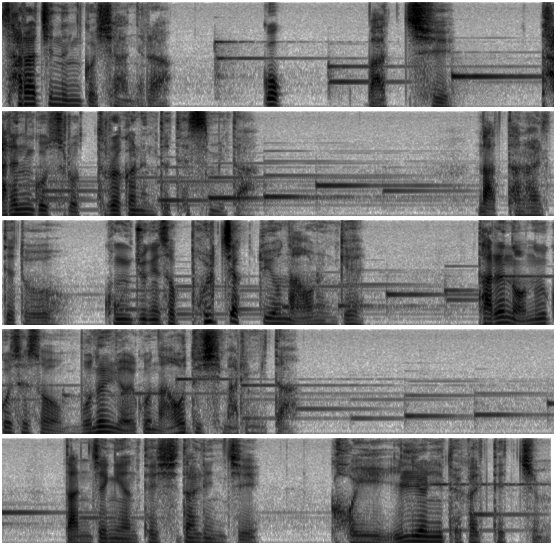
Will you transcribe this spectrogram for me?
사라지는 것이 아니라 꼭 마치 다른 곳으로 들어가는 듯 했습니다. 나타날 때도 공중에서 폴짝 뛰어 나오는 게 다른 어느 곳에서 문을 열고 나오듯이 말입니다. 난쟁이한테 시달린 지 거의 1년이 돼갈 때쯤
